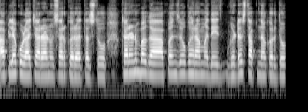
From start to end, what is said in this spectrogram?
आपल्या कुळाचारानुसार करत असतो. कारण बघा आपण जो घरामध्ये घटस्थापना करतो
